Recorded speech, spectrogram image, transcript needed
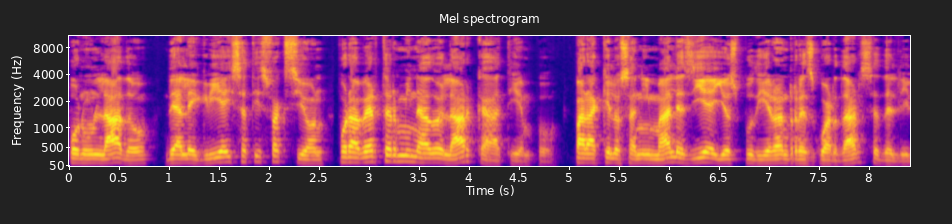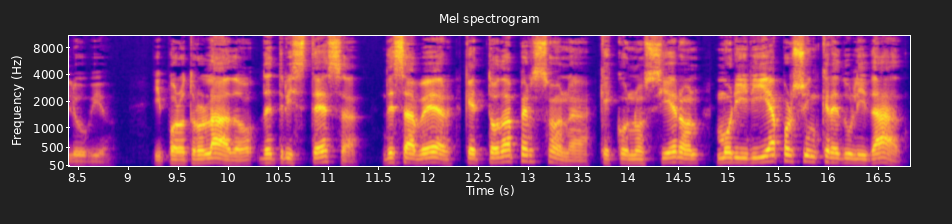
por un lado, de alegría y satisfacción por haber terminado el arca a tiempo, para que los animales y ellos pudieran resguardarse del diluvio, y por otro lado, de tristeza, de saber que toda persona que conocieron moriría por su incredulidad,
